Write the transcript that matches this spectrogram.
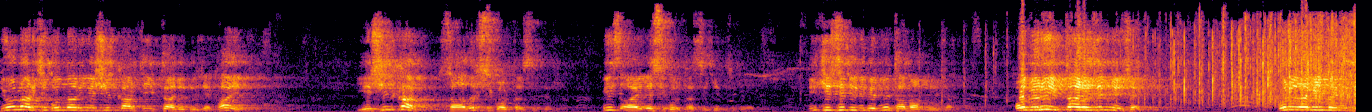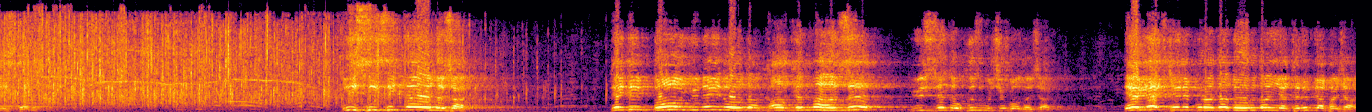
diyorlar ki bunlar yeşil kartı iptal edecek. Hayır. Yeşil kart sağlık sigortasıdır. Biz aile sigortası getiriyoruz. İkisi birbirini tamamlayacak. Öbürü iptal edilmeyecek. Bunu da bilmenizi isterim. İşsizlik ne olacak? Dedim Doğu Güneydoğu'da kalkınma hızı yüzde dokuz buçuk olacak. Devlet gelip burada doğrudan yatırım yapacak.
